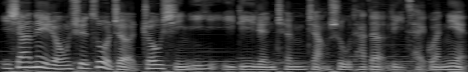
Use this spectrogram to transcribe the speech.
以下内容是作者周行一以第一人称讲述他的理财观念。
